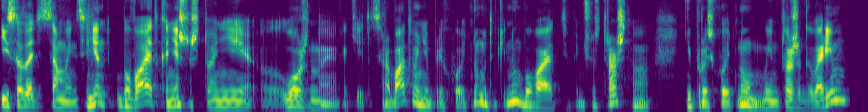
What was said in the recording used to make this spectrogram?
и создать этот самый инцидент. Бывает, конечно, что они э, ложные какие-то срабатывания приходят. Ну, мы такие, ну, бывает, типа, ничего страшного не происходит. Ну, мы им тоже говорим,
